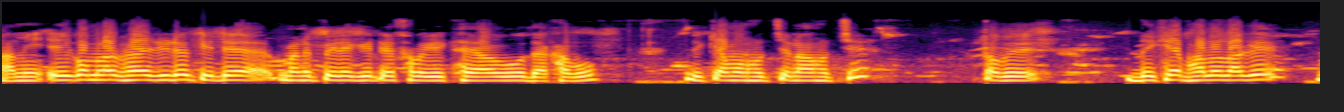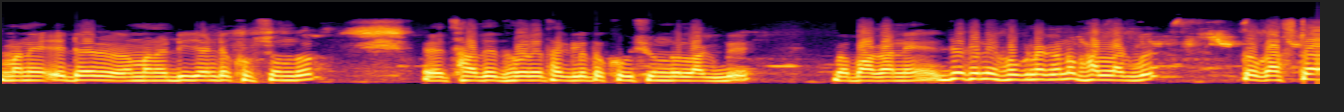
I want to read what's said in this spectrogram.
আমি এই কমলার ভ্যারাইটিটা কেটে মানে পেরে কেটে সবাইকে খাওয়াবো, দেখাবো যে কেমন হচ্ছে, না হচ্ছে। তবে দেখে ভালো লাগে মানে এটার মানে ডিজাইনটা খুব সুন্দর। ছাদে ধরে থাকলে তো খুব সুন্দর লাগবে, বা বাগানে যেখানে হোক না কেন ভালো লাগবে। তো গাছটা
